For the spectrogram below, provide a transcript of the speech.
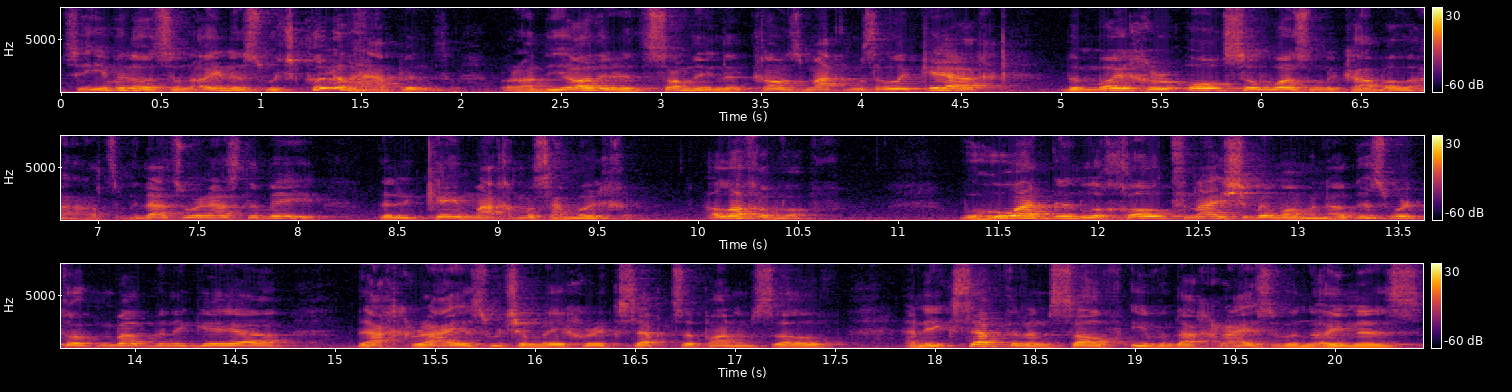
so even though it's an oinus which could have happened, but on the other, it's something that comes machmas alekeach. The moicher also wasn't the kabbalah atzmi. That's where it has to be that it came machmas hamoicher. Halachavov. V'hu adin l'chol t'nai shebemama. Now this we're talking about b'negeya the achrayis which a mecher accepts upon himself, and he accepted himself even the achrayis of an oinus.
